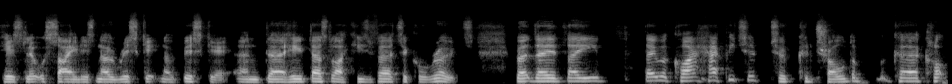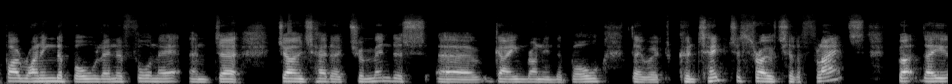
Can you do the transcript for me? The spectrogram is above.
his little saying is "no risk it, no biscuit," and uh, he does like his vertical routes. But they they they were quite happy to to control the uh, clock by running the ball. Leonard Fournette and uh, Jones had a tremendous uh, game running the ball. They were content to throw to the flats, but they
